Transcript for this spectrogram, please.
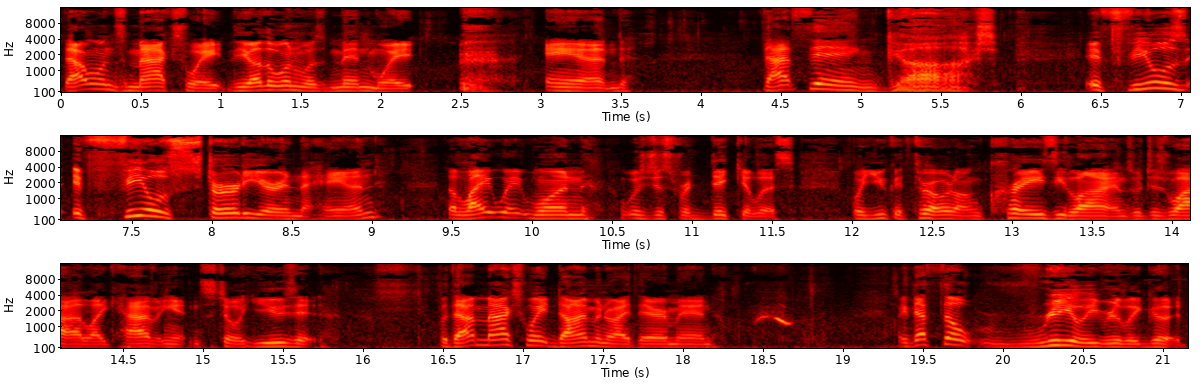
That one's max weight. The other one was min weight. and that thing, gosh, it feels it feels sturdier in the hand. The lightweight one was just ridiculous, but you could throw it on crazy lines, which is why I like having it and still use it. But that max weight diamond right there, man, like that felt really, really good.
